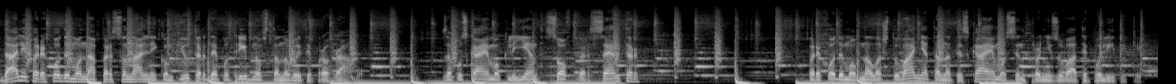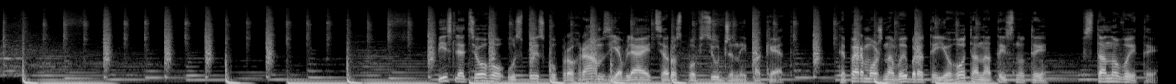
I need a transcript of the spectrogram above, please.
Далі переходимо на персональний комп'ютер, де потрібно встановити програму. Запускаємо клієнт Software Center, переходимо в налаштування та натискаємо Синхронізувати політики. Після цього у списку програм з'являється розповсюджений пакет. Тепер можна вибрати його та натиснути Встановити.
